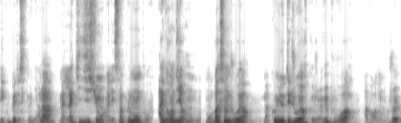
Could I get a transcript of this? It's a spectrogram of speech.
découpée de cette manière-là? Ben, L'acquisition, elle est simplement pour agrandir mon bassin de joueurs, ma communauté de joueurs que je vais pouvoir avoir dans mon jeu.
